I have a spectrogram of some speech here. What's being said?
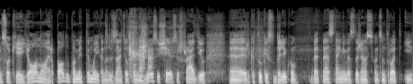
visokie jono ir podų pametimai kanalizacijos vamzdžius išėjus iš radijų e, ir kitų keistų dalykų, bet mes stengiamės dažniausiai koncentruoti į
